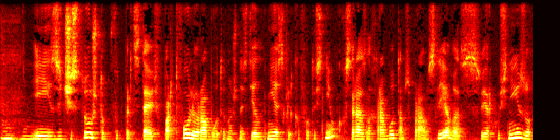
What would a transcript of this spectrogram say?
Mm-hmm. И зачастую, чтобы вот представить в портфолио работы, нужно сделать несколько фотоснимков с разных работ, там справа, слева, сверху, снизу.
